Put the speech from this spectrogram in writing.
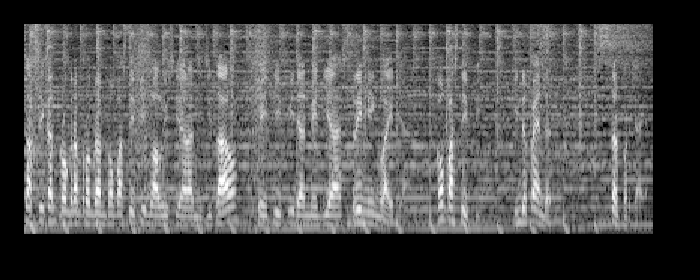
Saksikan program-program Kompas TV melalui siaran digital, pay TV dan media streaming lainnya. Kompas TV, independen, terpercaya.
